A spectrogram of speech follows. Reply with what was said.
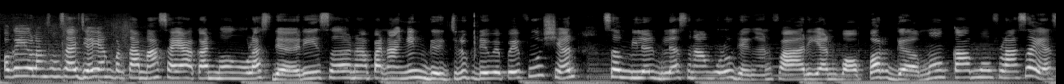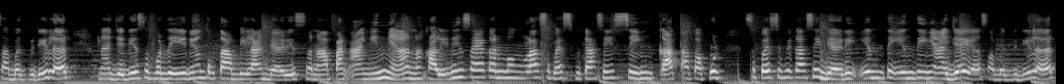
Oke yuk langsung saja yang pertama saya akan mengulas dari senapan angin gejluk DWP Fusion 1960 dengan varian popor Gamo Camouflage ya sahabat bediler. Nah jadi seperti ini untuk tampilan dari senapan anginnya. Nah kali ini saya akan mengulas spesifikasi singkat ataupun spesifikasi dari inti-intinya aja ya sahabat bediler.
